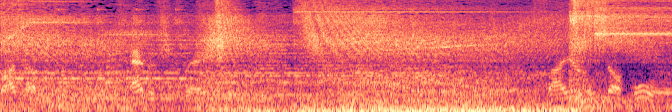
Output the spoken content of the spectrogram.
what I mean, energy rain, fire in the hole.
